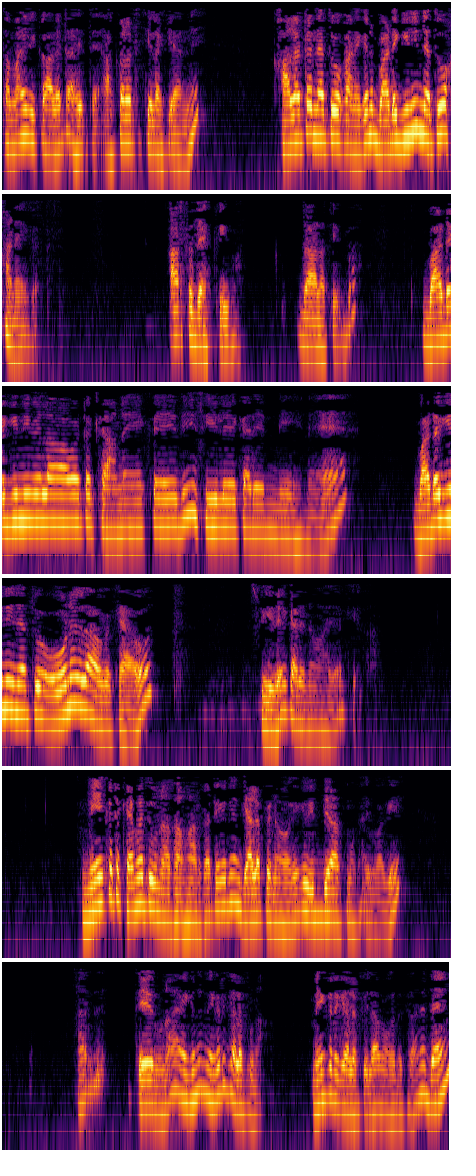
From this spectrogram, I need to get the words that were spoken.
තමයි විකාලයට අහිත. අකලට කියලා කියන්නේ කලට නැතුව කන එක, බඩගිනි නැතුව කන එක. අර්ථ දැක්වීම දාලා තිබ්බා. බඩගිනි වෙලාවට කන එකේදී සීලය කැඩෙන්නේ නැහැ. බඩගිනි නැතුව ඕන වෙලාවක කෑවොත් සීලය කැඩෙනවා කියලා. මේකට කැමති වුණා සමහර කට ඒක නිකන් ගැළපෙනවා වගේ විද්‍යාත්මකයි වගේ හරිද තේරුණා ඒකද මේකට ගැළපුණා මේකට ගැළපිලා මොකද කරන්නේ දැන්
